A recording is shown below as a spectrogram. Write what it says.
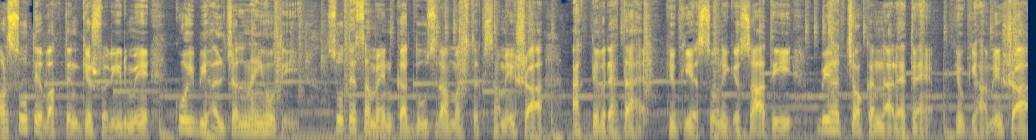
और सोते वक्त इनके शरीर में कोई भी हलचल नहीं होती। सोते समय इनका दूसरा मस्तिष्क हमेशा एक्टिव रहता है, क्योंकि यह सोने के साथ ही बेहद चौकन्ना रहते हैं, क्योंकि हमेशा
